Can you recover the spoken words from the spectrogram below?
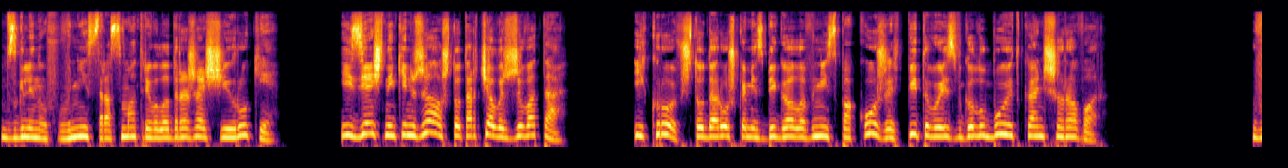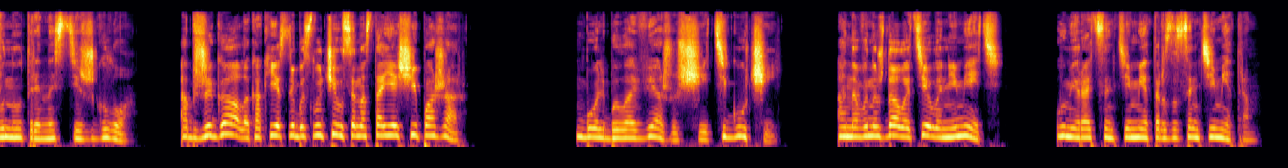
Взглянув вниз, рассматривала дрожащие руки, изящный кинжал, что торчал из живота, и кровь, что дорожками сбегала вниз по коже, впитываясь в голубую ткань шаровар. Внутренности жгло. Обжигало, как если бы случился настоящий пожар. Боль была вяжущей, тягучей. Она вынуждала тело неметь, умирать сантиметр за сантиметром.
